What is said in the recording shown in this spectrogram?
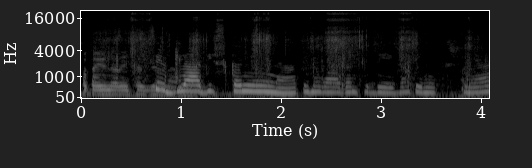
patayo na rin sa Si Gladys kanina, tinawagan si Bebang, tinix niya.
